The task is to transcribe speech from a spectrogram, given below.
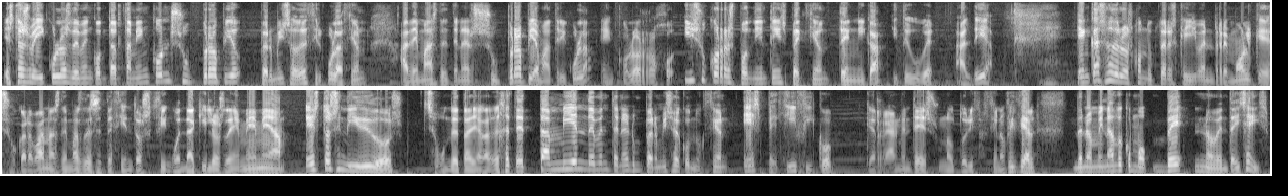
estos vehículos deben contar también con su propio permiso de circulación, además de tener su propia matrícula en color rojo y su correspondiente inspección técnica ITV al día. En caso de los conductores que lleven remolques o caravanas de más de 750 kilos de MMA, estos individuos, según detalla la DGT, también deben tener un permiso de conducción específico, que realmente es una autorización oficial, denominado como B96.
